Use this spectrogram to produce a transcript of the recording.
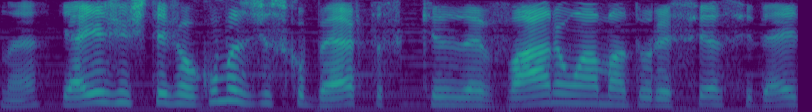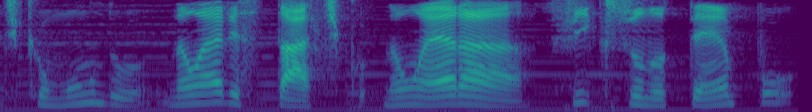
né? E aí a gente teve algumas descobertas que levaram a amadurecer essa ideia de que o mundo não era estático, não era fixo no tempo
